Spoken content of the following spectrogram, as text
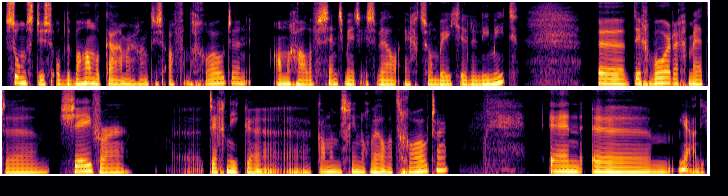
Soms dus op de behandelkamer hangt dus af van de grootte. Anderhalve centimeter is wel echt zo'n beetje de limiet. Eh, tegenwoordig met eh shaver technieken kan er misschien nog wel wat groter. En ehm, ja, die,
